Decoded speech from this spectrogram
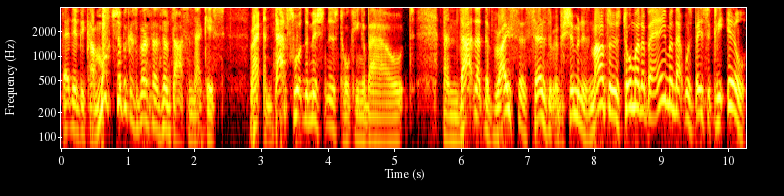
that they become muktzah because the person has no das in that case. Right? And that's what the mission is talking about. And that that the Brisa says that Reb Shimon is matter is talking about a that was basically ill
